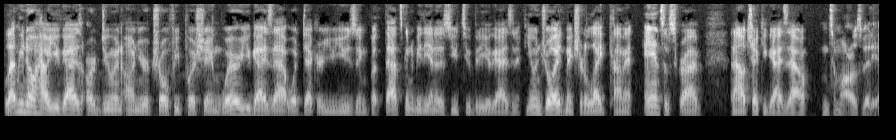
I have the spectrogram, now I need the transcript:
Let me know how you guys are doing on your trophy pushing. Where are you guys at? What deck are you using? But that's going to be the end of this YouTube video, guys. And if you enjoyed, make sure to like, comment, and subscribe. And I'll check you guys out in tomorrow's video.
